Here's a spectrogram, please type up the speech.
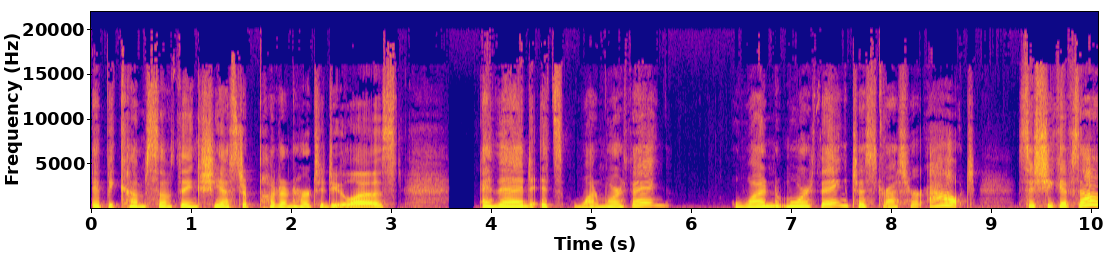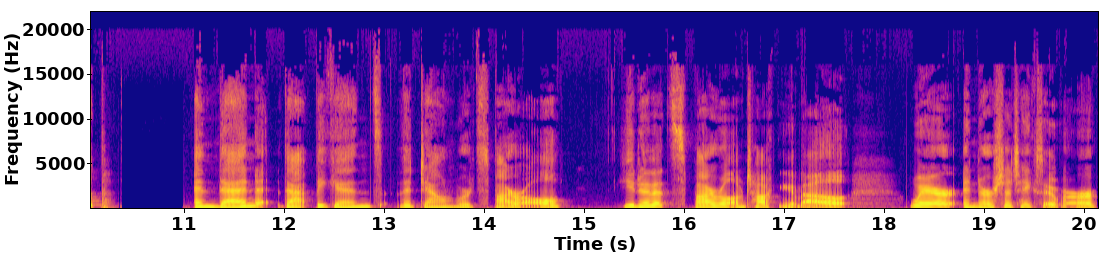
It becomes something she has to put on her to do list. And then it's one more thing, one more thing to stress her out. So she gives up. And then that begins the downward spiral. You know that spiral I'm talking about where inertia takes over.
